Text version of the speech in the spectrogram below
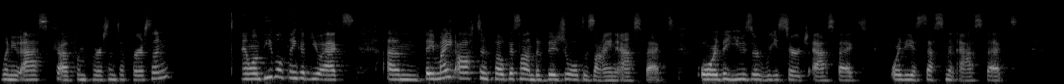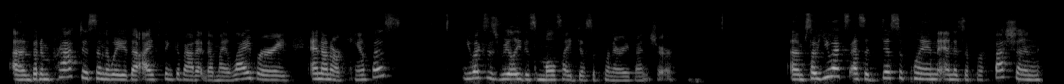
when you ask uh, from person to person. And when people think of UX, um, they might often focus on the visual design aspect or the user research aspect or the assessment aspect. Um, but in practice, in the way that I think about it at my library and on our campus, UX is really this multidisciplinary venture. Um, so UX as a discipline and as a profession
